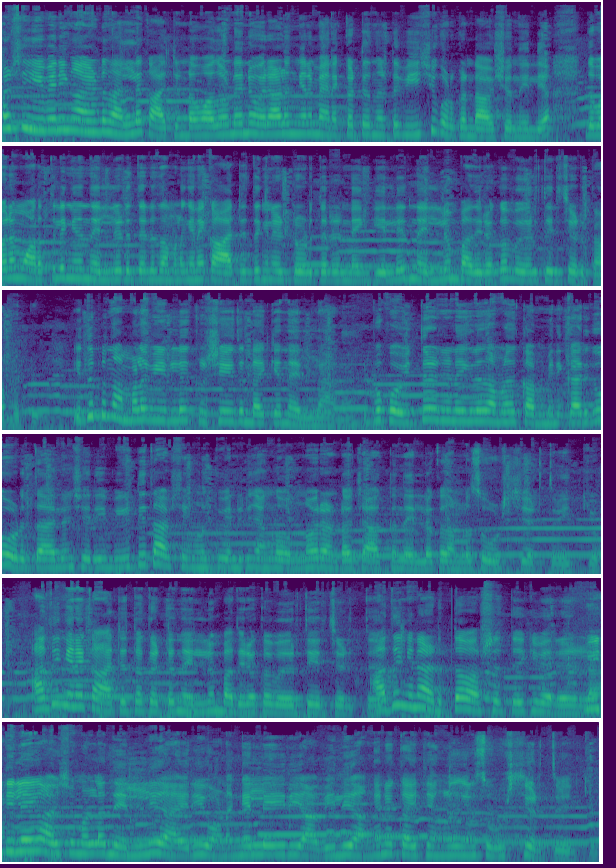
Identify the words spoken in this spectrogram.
പക്ഷേ ഈവനിങ് ആയതുകൊണ്ട് നല്ല കാറ്റുണ്ടാവും. അതുകൊണ്ട് തന്നെ ഒരാൾ ഇങ്ങനെ മെനക്കെട്ട് നിന്നിട്ട് വീശി കൊടുക്കേണ്ട ആവശ്യമൊന്നുമില്ല. ഇതുപോലെ മുറത്തിൽ ഇങ്ങനെ നെല്ലെടുത്തിട്ട് നമ്മളിങ്ങനെ കാറ്റത്ത് ഇങ്ങനെ ഇട്ട് കൊടുത്തിട്ടുണ്ടെങ്കിൽ നെല്ലും പതിരൊക്കെ വേർതിരിച്ചെടുക്കാൻ പറ്റും. ഇതിപ്പോൾ നമ്മളെ വീട്ടിൽ കൃഷി ചെയ്തുണ്ടാക്കിയ നെല്ലാണ്. ഇപ്പോൾ കൊയ്ത്ത് കഴിഞ്ഞിട്ടുണ്ടെങ്കിൽ നമ്മൾ കമ്പനിക്കാർക്ക് കൊടുത്താലും ശരി വീട്ടിലത്തെ ആവശ്യങ്ങൾക്ക് വേണ്ടിയിട്ട് ഞങ്ങൾ ഒന്നോ രണ്ടോ ചാക്ക് നെല്ലൊക്കെ നമ്മൾ സൂക്ഷിച്ചെടുത്ത് വെക്കും. അതിങ്ങനെ കാറ്റത്തൊക്കെ ഇട്ട് നെല്ലും പതിരൊക്കെ വേർതിരിച്ചെടുത്ത് അതിങ്ങനെ അടുത്ത വർഷത്തേക്ക് വരെ വീട്ടിലേക്ക് ആവശ്യമുള്ള നെല്ല് അരി ഉണങ്ങല്ലേരി അവിൽ അങ്ങനെയൊക്കെ ആയിട്ട് ഞങ്ങൾ ഇങ്ങനെ സൂക്ഷിച്ചെടുത്ത് വെക്കും.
